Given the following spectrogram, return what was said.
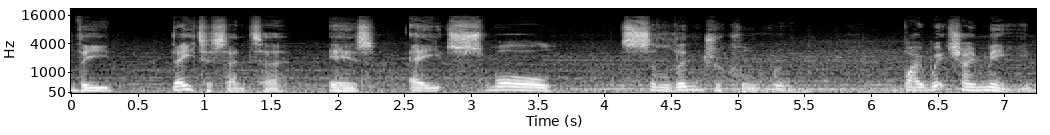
The data center is a small cylindrical room, by which I mean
